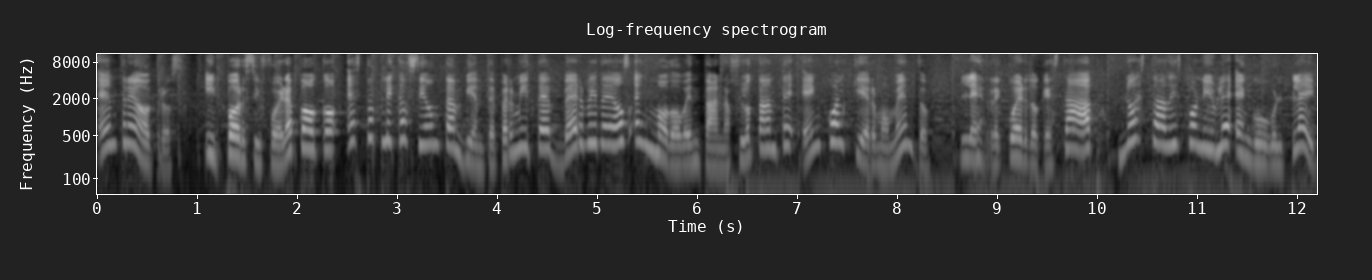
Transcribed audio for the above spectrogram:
entre otros. Y por si fuera poco, esta aplicación también te permite ver videos en modo ventana flotante en cualquier momento. Les recuerdo que esta app no está disponible en Google Play,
